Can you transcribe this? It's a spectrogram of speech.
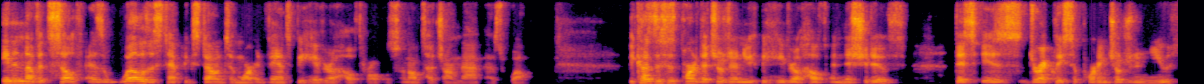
in and of itself, as well as a stepping stone to more advanced behavioral health roles. And I'll touch on that as well. Because this is part of the Children and Youth Behavioral Health Initiative, this is directly supporting children and youth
